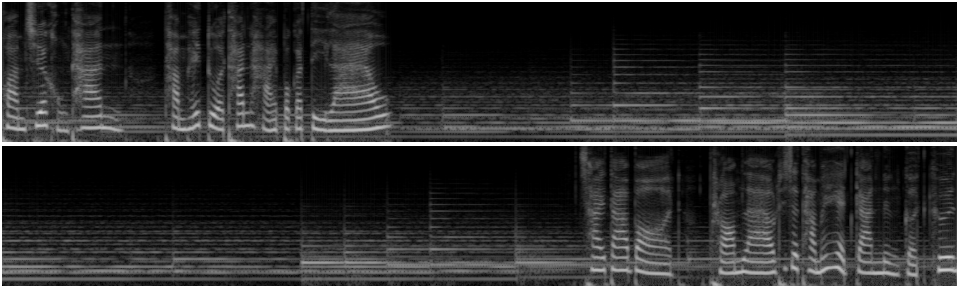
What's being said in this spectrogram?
ความเชื่อของท่านทำให้ตัวท่านหายปกติแล้ว ชายตาบอด พร้อมแล้วที่จะทำให้เหตุการณ์หนึ่งเกิดขึ้น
